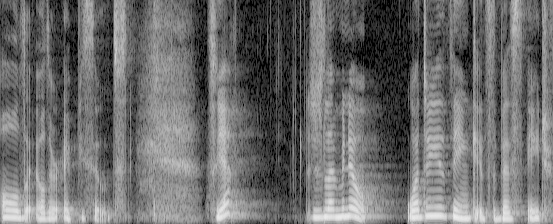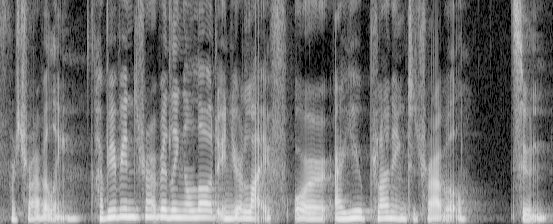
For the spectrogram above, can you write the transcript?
all the other episodes. So yeah, just let me know. What do you think is the best age for traveling? Have you been traveling a lot in your life or are you planning to travel soon?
